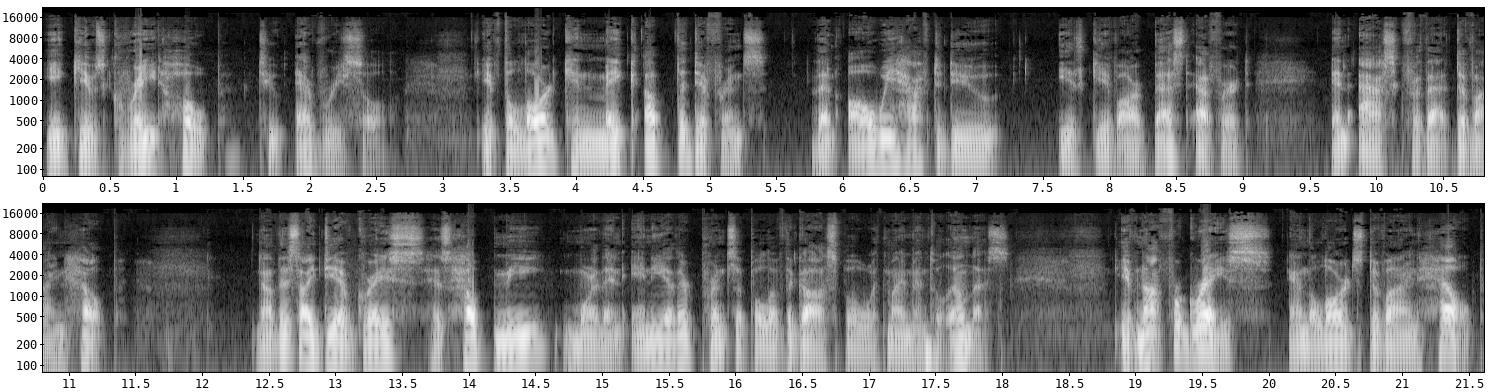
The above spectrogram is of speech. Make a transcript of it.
It gives great hope to every soul. If the Lord can make up the difference, then all we have to do is give our best effort and ask for that divine help. Now, this idea of grace has helped me more than any other principle of the gospel with my mental illness. If not for grace and the Lord's divine help,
